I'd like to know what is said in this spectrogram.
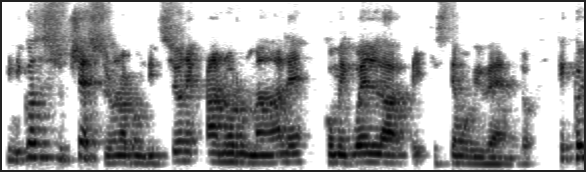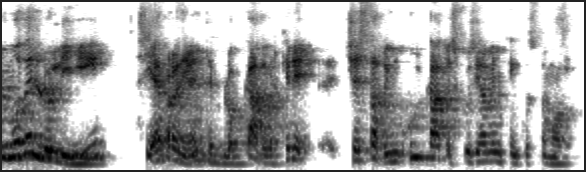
Quindi, cosa è successo in una condizione anormale come quella che stiamo vivendo? Che quel modello lì si è praticamente bloccato perché ci è stato inculcato esclusivamente in questo modo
